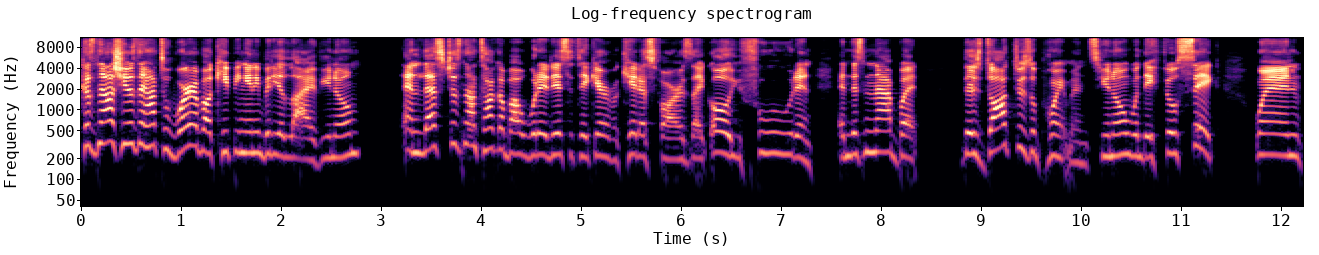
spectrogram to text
Cause now she doesn't have to worry about keeping anybody alive, you know? And let's just not talk about what it is to take care of a kid as far as like, oh, you food and and this and that, but there's doctor's appointments, you know, when they feel sick, when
